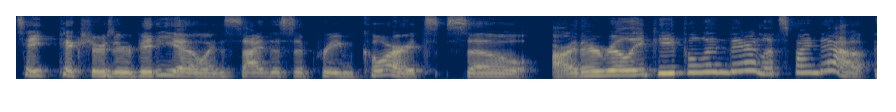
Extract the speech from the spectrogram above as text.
take pictures or video inside the Supreme Court. So are there really people in there? Let's find out.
